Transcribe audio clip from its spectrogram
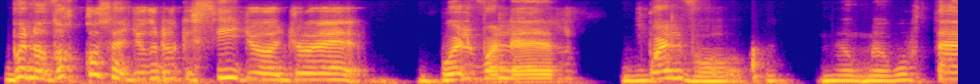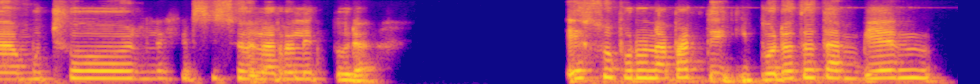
bueno, dos cosas, yo creo que sí, yo, yo eh, vuelvo a leer, vuelvo, me, gusta mucho el ejercicio de la relectura. Eso por una parte, y por otra también,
